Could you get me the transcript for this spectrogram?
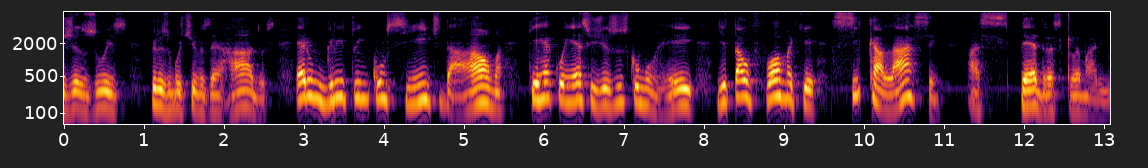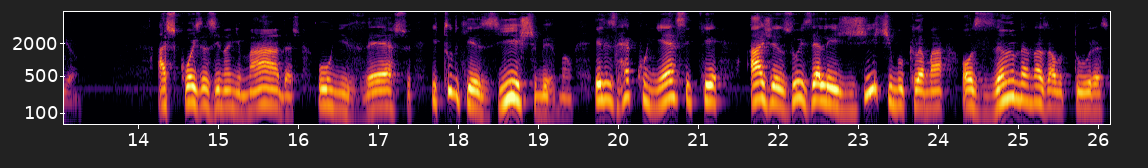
Jesus pelos motivos errados, era um grito inconsciente da alma que reconhece Jesus como rei, de tal forma que, se calassem, as pedras clamariam. As coisas inanimadas, o universo e tudo que existe, meu irmão, eles reconhecem que a Jesus é legítimo clamar Hosana nas alturas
